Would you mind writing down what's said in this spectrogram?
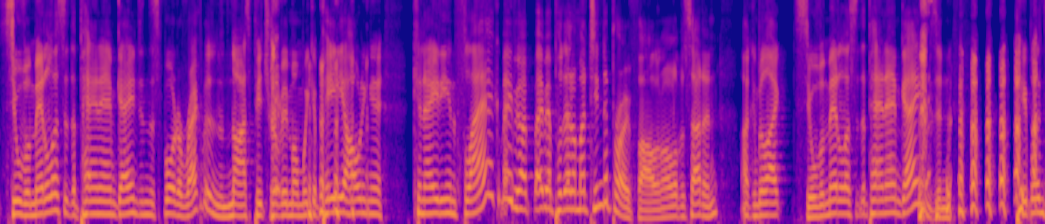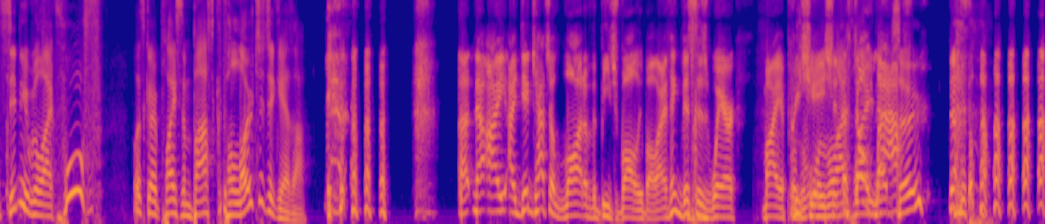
silver medalist at the Pan Am Games in the sport of rugby, a nice picture of him on Wikipedia holding a Canadian flag. Maybe I maybe I put that on my Tinder profile, and all of a sudden I can be like silver medalist at the Pan Am Games, and people in Sydney will be like, "Woof, let's go play some Basque pelota together." Uh, now, I, I did catch a lot of the beach volleyball, and I think this is where my appreciation. I Don't laugh. too?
